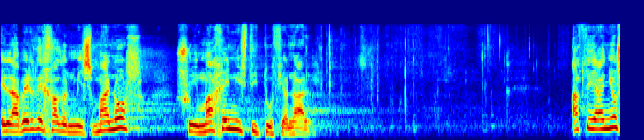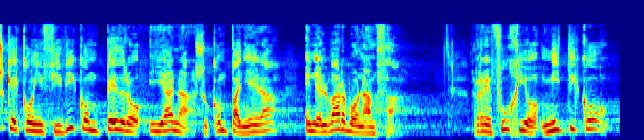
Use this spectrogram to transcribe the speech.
el haber dejado en mis manos su imagen institucional. Hace años que coincidí con Pedro y Ana, su compañera, en el bar Bonanza, refugio mítico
